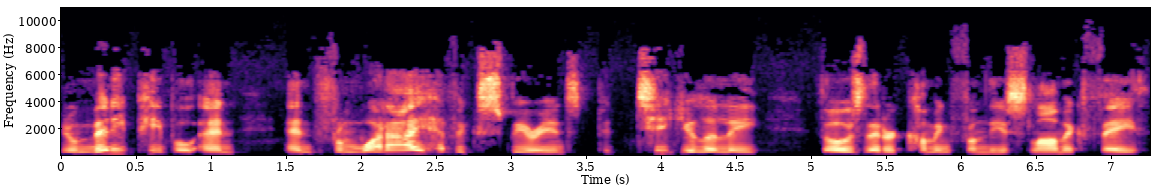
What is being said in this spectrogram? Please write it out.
You know, many people, and and from what I have experienced, particularly those that are coming from the Islamic faith,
